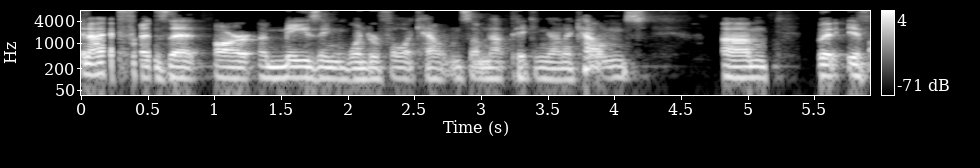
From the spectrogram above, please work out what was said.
and I have friends that are amazing, wonderful accountants. I'm not picking on accountants. Um, but if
